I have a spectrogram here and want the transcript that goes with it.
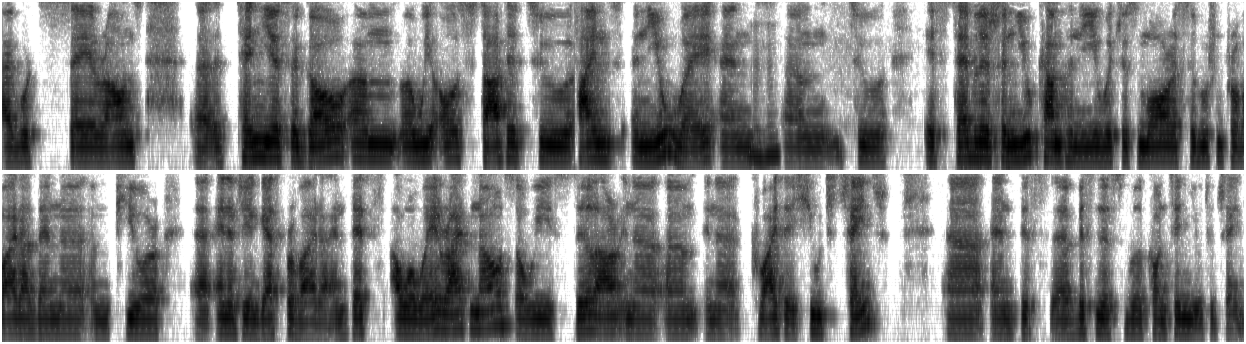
I would say around uh, 10 years ago, um, we all started to find a new way and mm-hmm. um, to establish a new company which is more a solution provider than a, a pure uh, energy and gas provider. And that's our way right now. So we still are in a um, in a quite a huge change uh, and this uh, business will continue to change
